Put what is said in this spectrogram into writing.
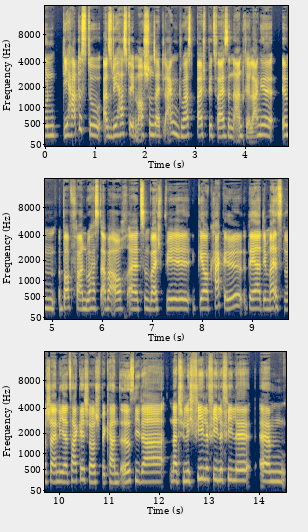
Und die hattest du, also die hast du eben auch schon seit langem. Du hast beispielsweise einen André Lange im Bobfahren, du hast aber auch äh, zum Beispiel Georg Hackel, der den meisten wahrscheinlich als Hackelschorsch bekannt ist, die da natürlich viele, viele, viele ähm,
